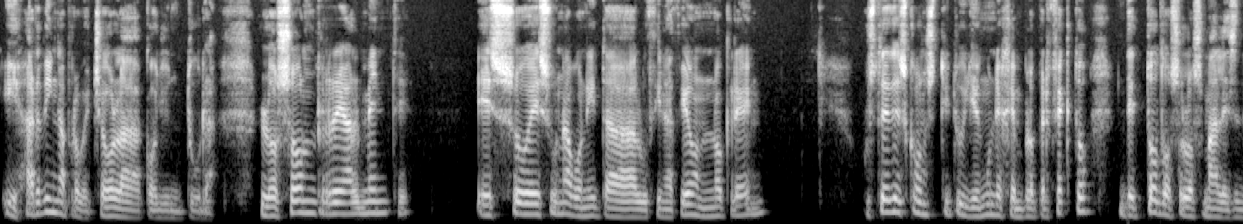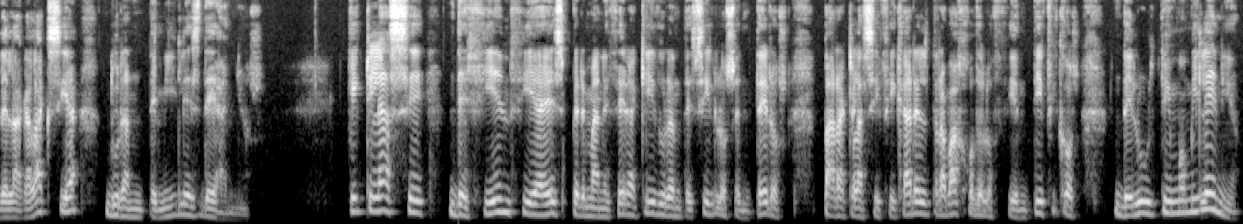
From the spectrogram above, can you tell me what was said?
Y Harding aprovechó la coyuntura. ¿Lo son realmente? Eso es una bonita alucinación, ¿no creen? Ustedes constituyen un ejemplo perfecto de todos los males de la galaxia durante miles de años. ¿Qué clase de ciencia es permanecer aquí durante siglos enteros para clasificar el trabajo de los científicos del último milenio?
